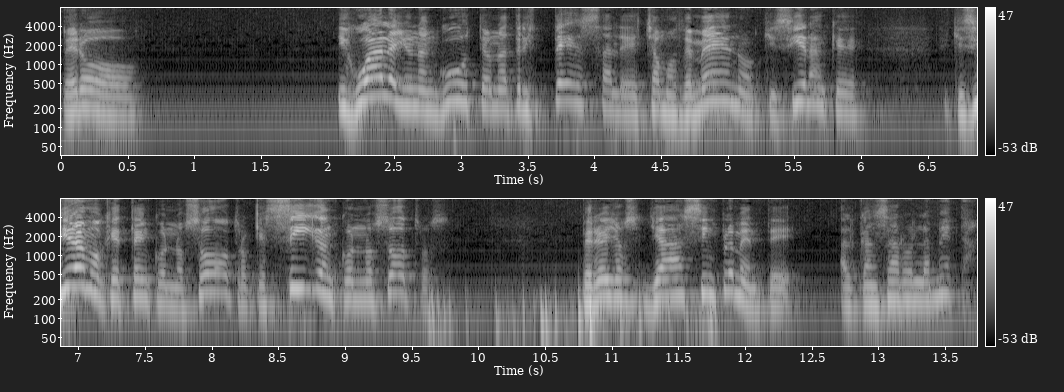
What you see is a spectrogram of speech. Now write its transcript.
Pero igual hay una angustia, una tristeza, le echamos de menos, quisieran que quisiéramos que estén con nosotros, que sigan con nosotros. Pero ellos ya simplemente alcanzaron la meta.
